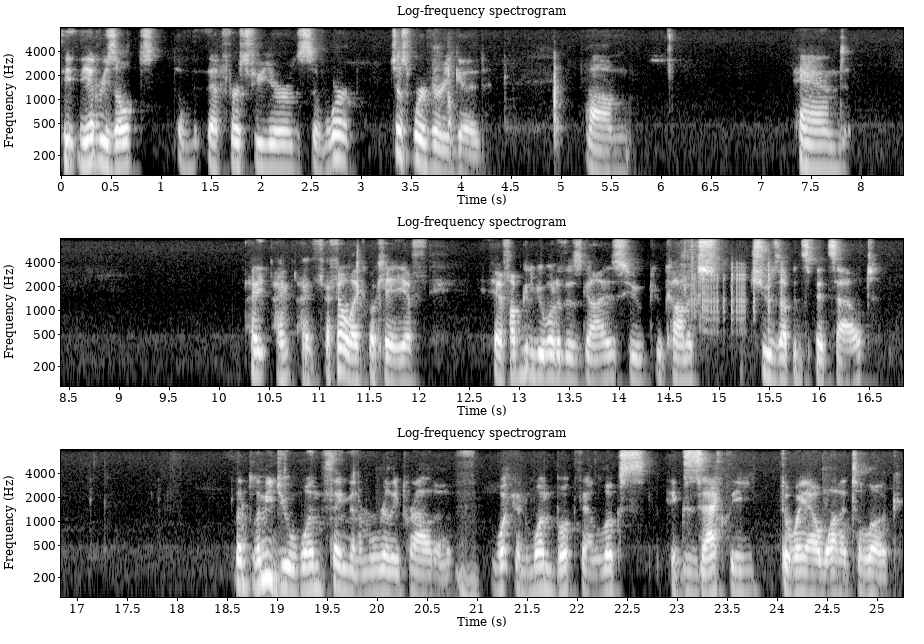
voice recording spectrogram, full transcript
the, the end results of that first few years of work just weren't very good. Um, and I, I, I felt like, okay, if if I'm going to be one of those guys who, who comics chews up and spits out, let, let me do one thing that I'm really proud of, what, and one book that looks exactly the way I want it to look.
